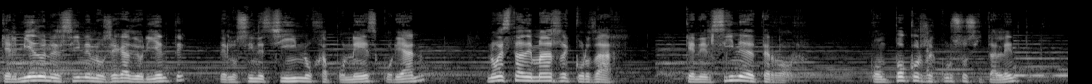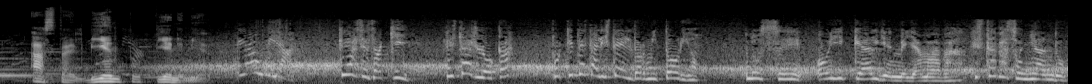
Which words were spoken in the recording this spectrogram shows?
que el miedo en el cine nos llega de Oriente, de los cines chino, japonés, coreano, no está de más recordar que en el cine de terror, con pocos recursos y talentos, hasta el viento tiene miedo. ¡Claudia! ¿Qué haces aquí? ¿Estás loca? ¿Por qué te saliste del dormitorio? No sé, oí que alguien me llamaba. Estaba soñando.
